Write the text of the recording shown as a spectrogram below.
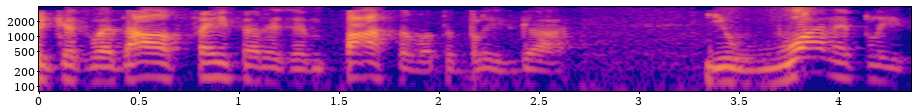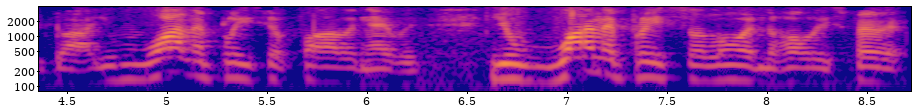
Because without faith it is impossible to please God. You want to please God. You want to please your Father in heaven. You want to please the Lord and the Holy Spirit.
